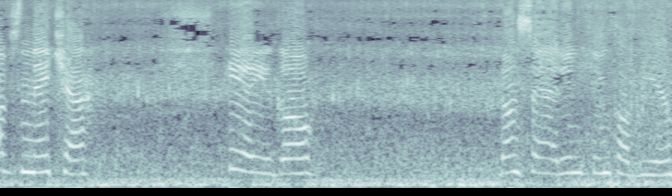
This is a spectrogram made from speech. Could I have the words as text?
Loves nature? Here you go. Don't say I didn't think of you.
